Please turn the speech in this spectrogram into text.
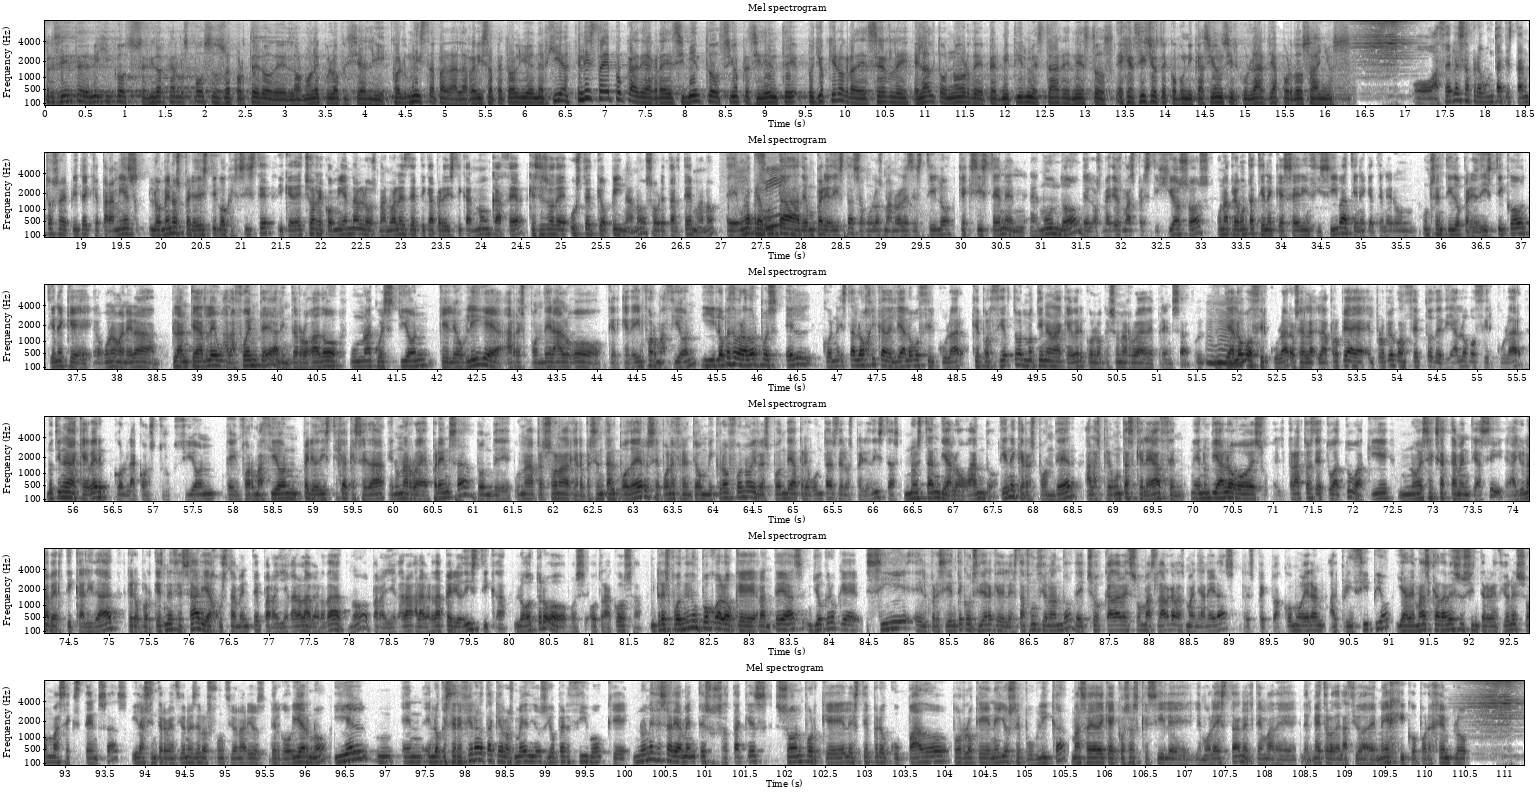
Presidente de México, su servidor Carlos Pozos, reportero de la Molécula Oficial y columnista para la revista Petróleo y Energía. En esta época de agradecimiento, señor presidente, pues yo quiero agradecerle el alto honor de permitirme estar en estos ejercicios de comunicación circular ya por dos años o hacerle esa pregunta que tanto se repite, que para mí es lo menos periodístico que existe y que de hecho recomiendan los manuales de ética periodística nunca hacer, que es eso de usted qué opina ¿no? sobre tal tema. ¿no? Eh, una pregunta de un periodista, según los manuales de estilo que existen en el mundo, de los medios más prestigiosos, una pregunta tiene que ser incisiva, tiene que tener un, un sentido periodístico, tiene que de alguna manera plantearle a la fuente, al interrogado, una cuestión que le obligue a responder algo que, que dé información. Y López Obrador, pues él con esta lógica del diálogo circular, que por cierto no tiene nada que ver con lo que es una rueda de prensa. El diálogo circular, o sea, la, propia, el propio concepto de diálogo circular no tiene nada que ver con la construcción de información periodística que se da en una rueda de prensa, donde una persona que representa el poder se pone frente a un micrófono y responde a preguntas de los periodistas. No están dialogando, tiene que responder a las preguntas que le hacen. En un diálogo es, el trato es de tú a tú, aquí no es exactamente así. Hay una verticalidad, pero porque es necesaria justamente para llegar a la verdad, ¿no? Para llegar a la verdad periodística. Lo otro, pues otra cosa. Respondiendo un poco a lo que planteas, yo creo que sí el presidente considera que le está funcionando. De hecho, cada vez son más largas las mañaneras respecto a cómo eran al principio y además cada vez sus intervenciones son más extensas y las intervenciones de los funcionarios del gobierno. Y él, en, en lo que se refiere al ataque a los medios, yo percibo que no necesariamente sus ataques son porque él esté preocupado por lo que en ellos se publica, más allá de que hay cosas que sí le, molestan, el tema del metro de la Ciudad de México, por ejemplo.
